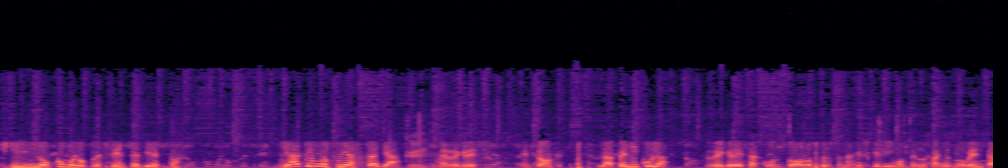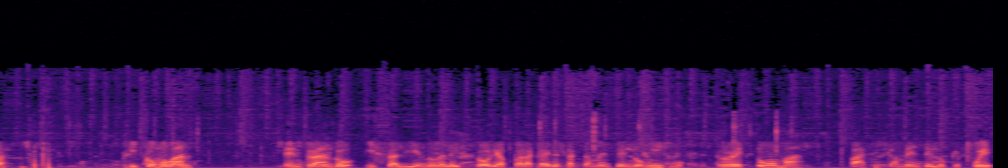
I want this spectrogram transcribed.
y no como lo presenta el director. Ya que me fui hasta allá, me regreso. Entonces, la película regresa con todos los personajes que vimos en los años 90 y cómo van entrando y saliendo de la historia para caer exactamente en lo mismo. Retoma básicamente lo que fue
